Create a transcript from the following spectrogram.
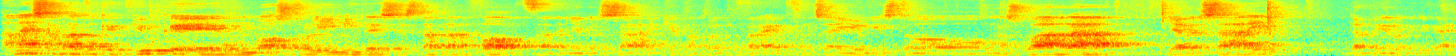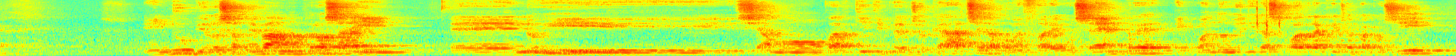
A me è sembrato che più che un vostro limite sia stata la forza degli avversari che ha fatto la differenza. Cioè io ho visto una squadra, gli avversari davvero di livello. In dubbio lo sapevamo, però sai, eh, noi siamo partiti per giocarcela come faremo sempre e quando vedi la squadra che gioca così,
